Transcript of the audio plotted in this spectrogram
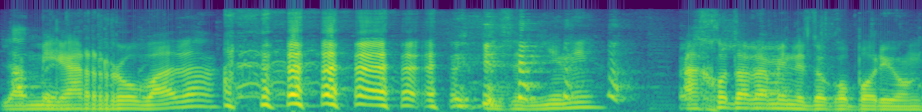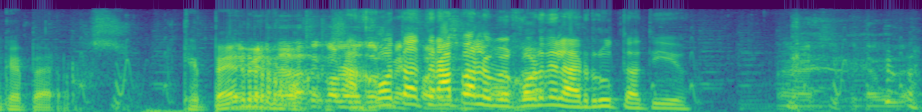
la mega robada que se viene. A J también le tocó Porygon, qué perros. ¡Qué perros! dos J atrapa a lo Jota. mejor de la ruta, tío. Ah, es espectacular.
